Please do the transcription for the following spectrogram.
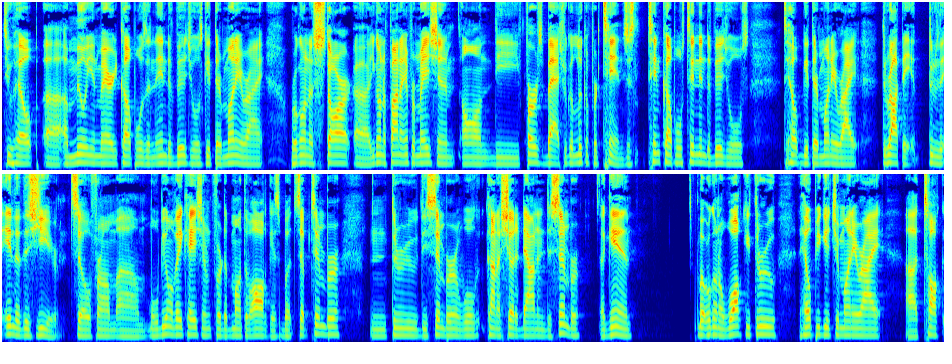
to help uh, a million married couples and individuals get their money right. We're going to start. Uh, you're going to find out information on the first batch. We're looking for ten, just ten couples, ten individuals to help get their money right throughout the through the end of this year. So from um, we'll be on vacation for the month of August, but September and through December we'll kind of shut it down in December again. but we're to walk you through help you get your money right. Uh, talk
